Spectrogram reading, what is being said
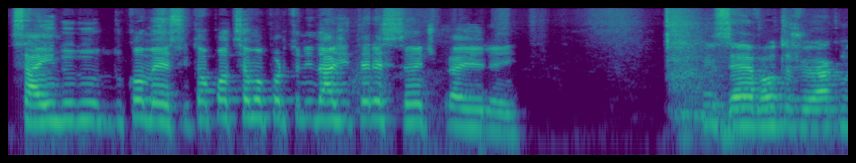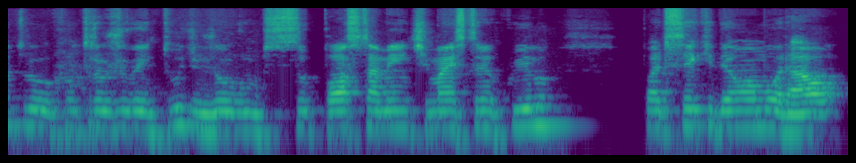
saindo do, do começo. Então pode ser uma oportunidade interessante para ele aí. Pois é, volta a jogar contra o, contra o Juventude, um jogo supostamente mais tranquilo. Pode ser que dê uma moral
